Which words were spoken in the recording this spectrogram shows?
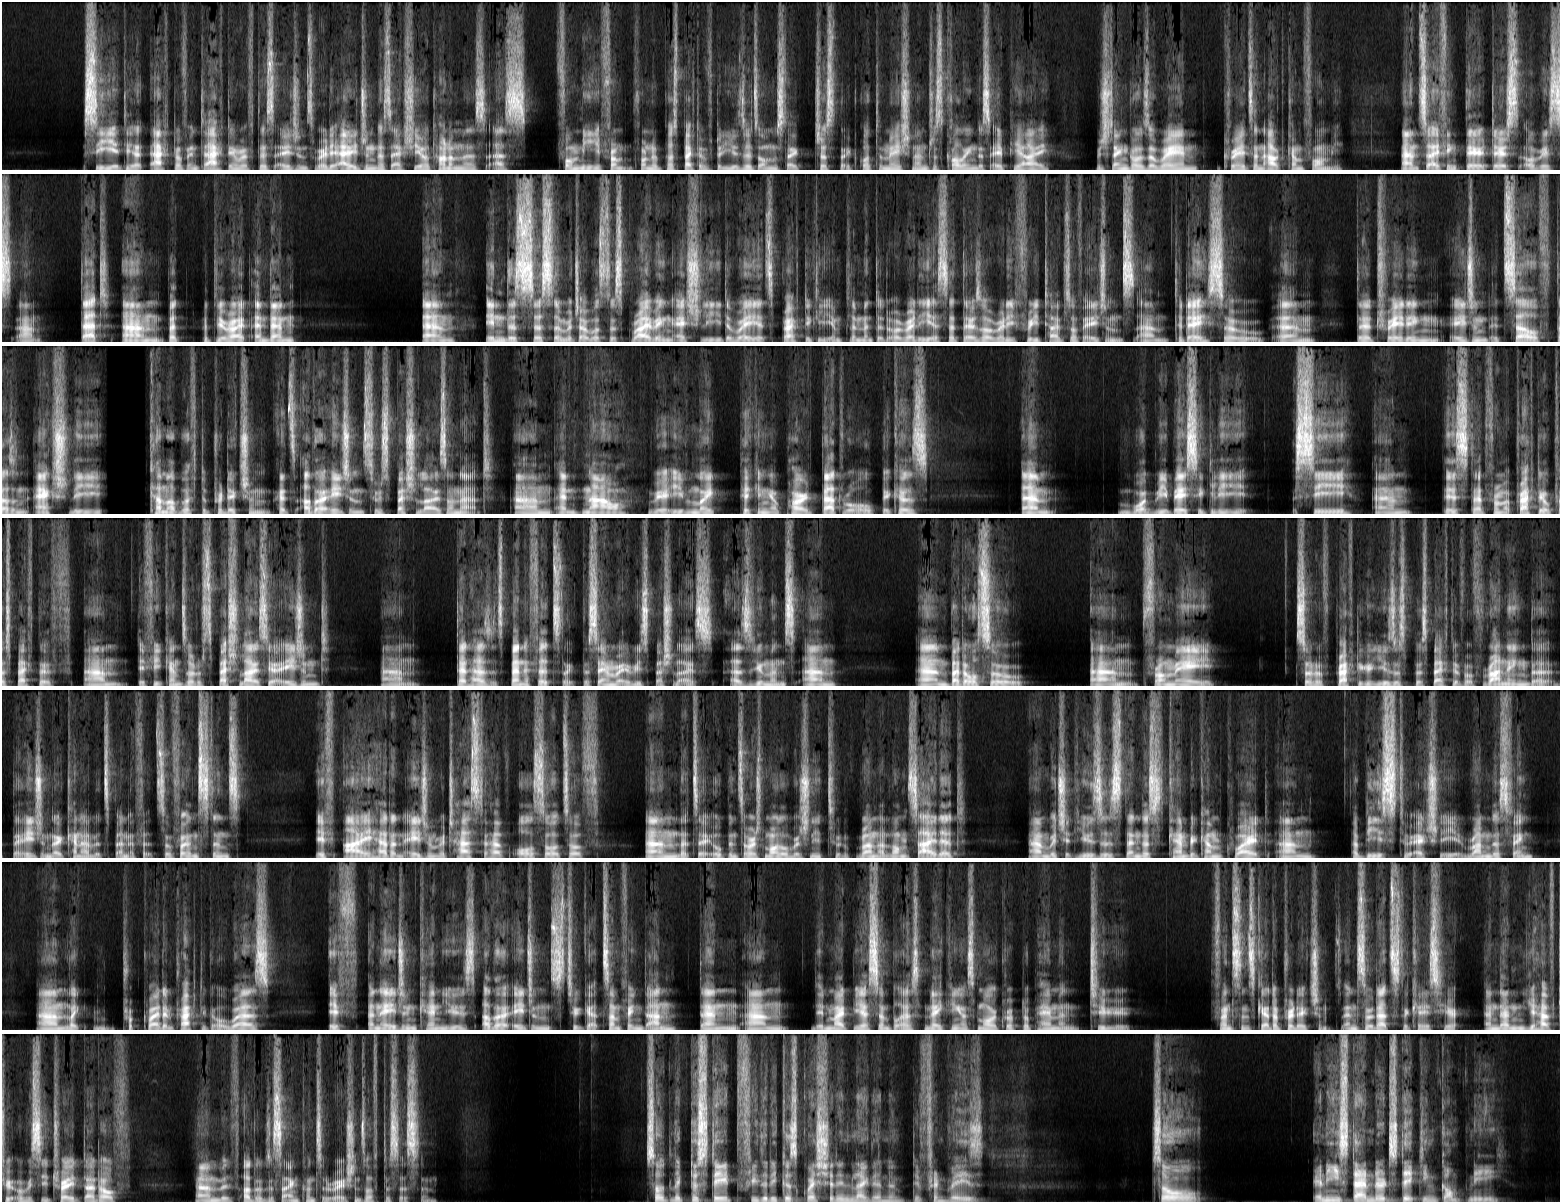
see the act of interacting with this agent where the agent is actually autonomous as for me from from the perspective of the user it's almost like just like automation. I'm just calling this api which then goes away and creates an outcome for me. And so i think there there's always um, that um, but but you're right. And then um, in this system which i was describing actually the way it's practically implemented already is that there's already three types of agents um, today so um, the trading agent itself doesn't actually come up with the prediction. It's other agents who specialize on that. Um, and now we're even like picking apart that role because um, what we basically see and is that from a practical perspective, um, if you can sort of specialize your agent, um, that has its benefits, like the same way we specialize as humans. Um, um, but also from a sort of practical user's perspective of running the, the agent that can have its benefits. So, for instance, if I had an agent which has to have all sorts of, um, let's say, open source model which need to run alongside it, um, which it uses, then this can become quite um, a beast to actually run this thing, um, like quite impractical. Whereas if an agent can use other agents to get something done, then um, it might be as simple as making a small crypto payment to for instance, get a prediction. And so that's the case here. And then you have to obviously trade that off um, with other design considerations of the system. So, like to state Friederike's question in like in different ways. So, any standard staking company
